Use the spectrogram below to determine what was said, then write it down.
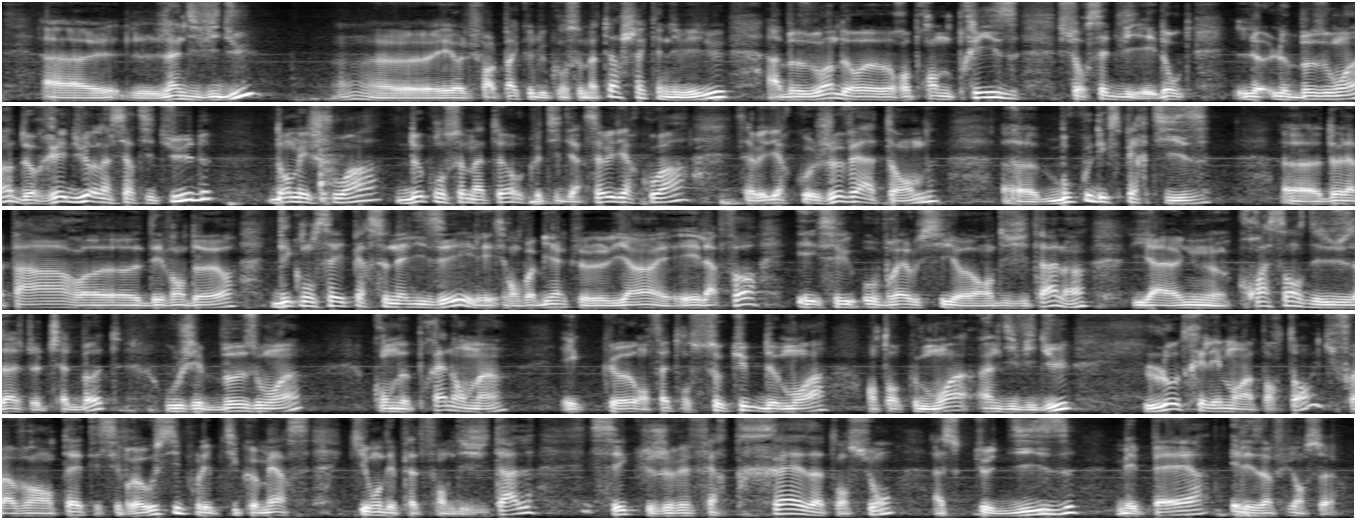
L'individu, euh, et je ne parle pas que du consommateur, chaque individu a besoin de reprendre prise sur cette vie. Et donc le, besoin de réduire l'incertitude dans mes choix de consommateur au quotidien. Ça veut dire quoi? Ça veut dire que je vais attendre euh, beaucoup d'expertise, euh, de la part des vendeurs, des conseils personnalisés. Et on voit bien que le lien est, là fort. Et c'est au vrai aussi en digital. Hein. Il y a une croissance des usages de chatbot où j'ai besoin qu'on me prenne en main et qu'en en fait on s'occupe de moi en tant que moi individu. L'autre élément important qu'il faut avoir en tête, et c'est vrai aussi pour les petits commerces qui ont des plateformes digitales, c'est que je vais faire très attention à ce que disent mes pairs et les influenceurs.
